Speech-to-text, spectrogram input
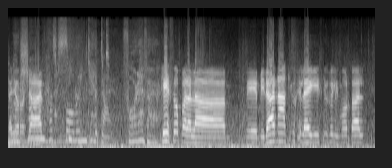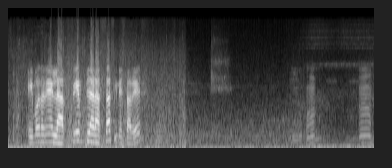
Cayó Roshan Roshan. has fallen to the dire. Forever. Queso para la eh, Mirana, King Aegis, King Immortal. E Immortal tiene la Templar Assassin esta vez. Ujú.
